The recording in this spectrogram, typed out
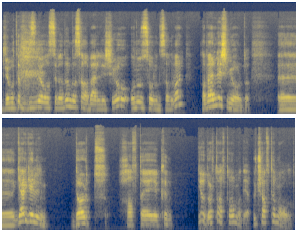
Cemo tabii bizle o sırada nasıl haberleşiyor? Onun sorunsalı var. Haberleşmiyordu. Ee, gel gelelim. 4 haftaya yakın Yok 4 hafta olmadı ya. 3 hafta mı oldu?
